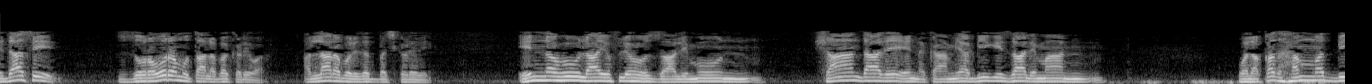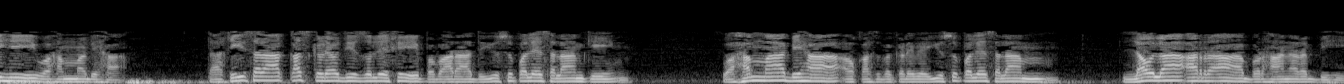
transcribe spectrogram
ندا سے زورور مطالبه کړي وا الله رب العزت بچ کړي دي انه لا یفلح الظالمون شان دا دې نه کامیابیږي ظالمان ولقد همت به وهم بها تاخی سرا قص کړو دی زلیخی په بارا د یوسف علی السلام کې وهما بها او قصب کړي وي یوسف علی السلام لولا ارا برهان ربه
